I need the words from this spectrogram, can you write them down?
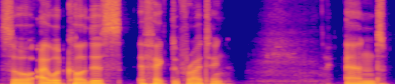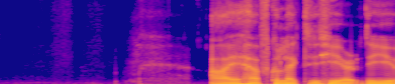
So I would call this effective writing. And I have collected here the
